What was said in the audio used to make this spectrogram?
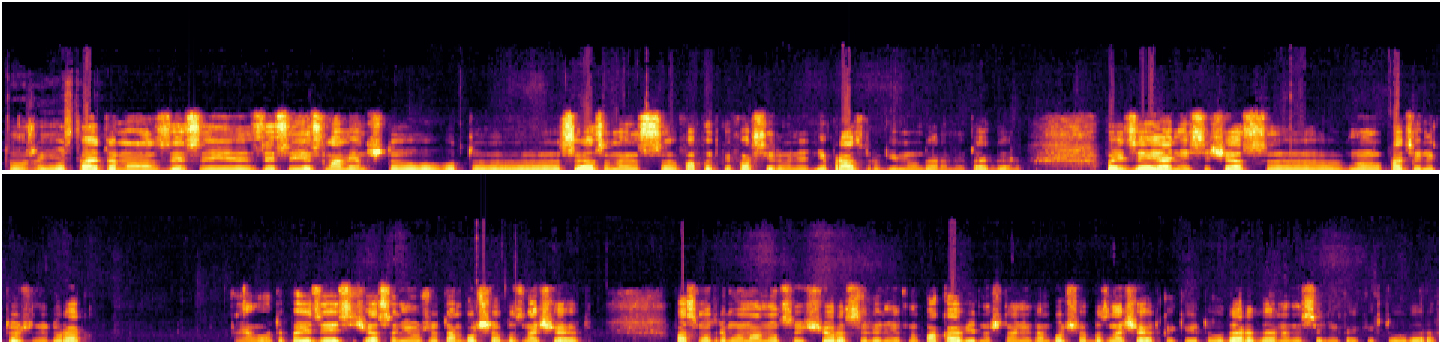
Тоже вот, есть поэтому здесь и, здесь и есть момент, что вот э, связанные с попыткой форсирования Днепра, с другими ударами и так далее. По идее, они сейчас, э, ну, противник тоже не дурак. Вот, и по идее сейчас они уже там больше обозначают Посмотрим, ломанутся еще раз или нет. Но пока видно, что они там больше обозначают какие-то удары, да, нанесение каких-то ударов.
